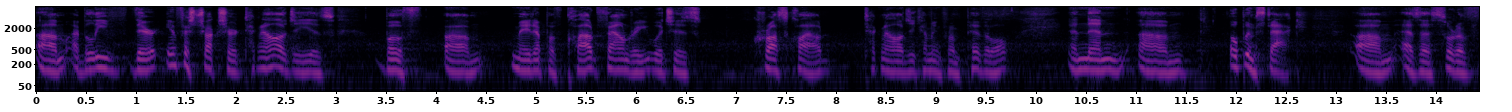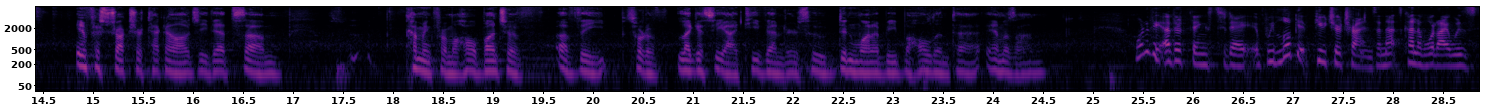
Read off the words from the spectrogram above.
um, I believe their infrastructure technology is both um, made up of Cloud Foundry, which is cross-cloud technology coming from Pivotal, and then um, OpenStack um, as a sort of infrastructure technology that's um, coming from a whole bunch of, of the sort of legacy IT vendors who didn't want to be beholden to Amazon. One of the other things today, if we look at future trends, and that's kind of what I was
